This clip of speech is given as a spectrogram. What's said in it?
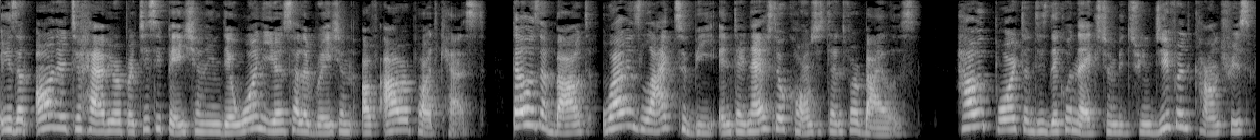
It is an honor to have your participation in the one year celebration of our podcast. Tell us about what it's like to be international consultant for BILOS. How important is the connection between different countries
